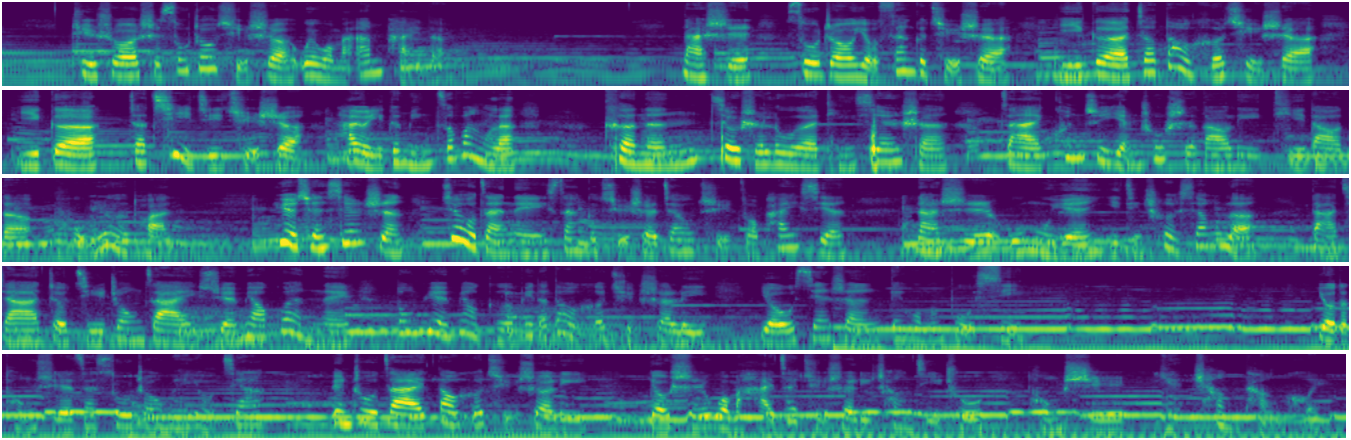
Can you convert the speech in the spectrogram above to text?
据说是苏州曲社为我们安排的。那时苏州有三个曲社，一个叫道和曲社，一个叫气急曲社，还有一个名字忘了，可能就是陆鄂廷先生在昆剧演出史稿里提到的普乐团。岳泉先生就在那三个曲社交曲做拍弦。那时五亩园已经撤销了。大家就集中在玄妙观内东岳庙隔壁的道和曲社里，由先生给我们补戏。有的同学在苏州没有家，便住在道和曲社里。有时我们还在曲社里唱几出，同时也唱堂会。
